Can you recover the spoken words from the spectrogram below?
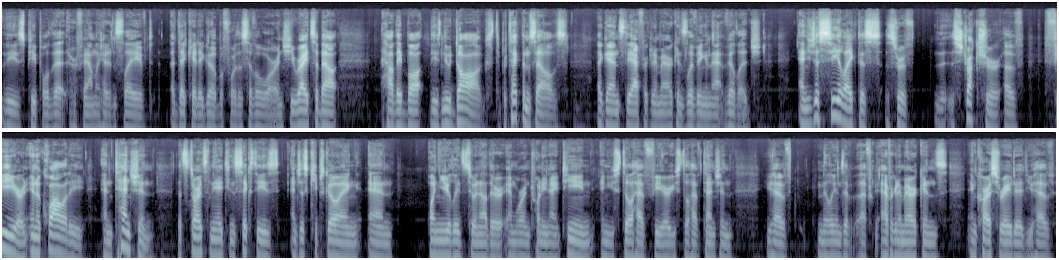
these people that her family had enslaved a decade ago before the Civil War, and she writes about how they bought these new dogs to protect themselves against the African Americans living in that village. And you just see like this sort of structure of fear and inequality and tension that starts in the 1860s and just keeps going. And one year leads to another, and we're in 2019, and you still have fear, you still have tension, you have millions of Af- African Americans incarcerated, you have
